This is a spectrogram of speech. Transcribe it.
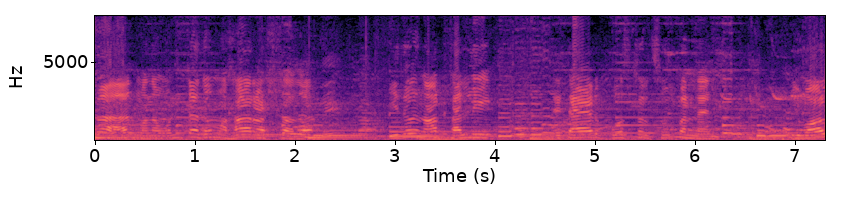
సార్ మన ఉంటది మహారాష్ట్రలో. ఇది నా తల్లి రిటైర్డ్ పోస్టల్ సూపరింటెండెంట్ ఇవాళ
